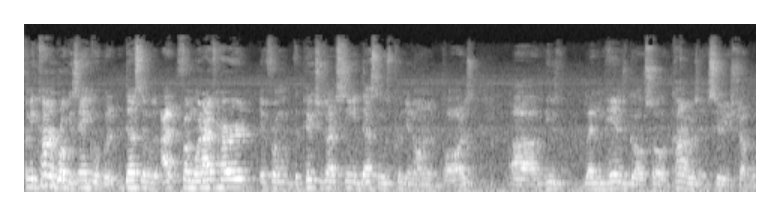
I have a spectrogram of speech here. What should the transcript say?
I mean, Conor broke his ankle, but Dustin, was, I, from what I've heard and from the pictures I've seen, Dustin was putting it on him. Pause. Um, he was letting hands go, so Conor was in serious trouble.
